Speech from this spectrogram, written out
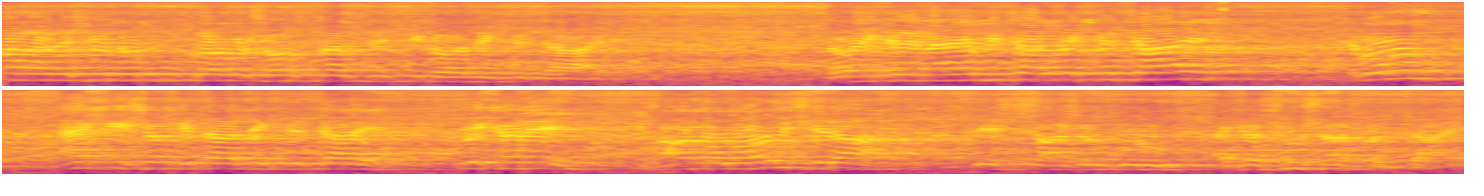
বাংলাদেশের নতুন কর্মসংস্থান সৃষ্টি করা দেখতে চায়। তারা এখানে ন্যায় বিচার দেখতে চায় এবং একই সঙ্গে তারা দেখতে চায় যেখানে ভালো মানুষেরা দেশ শাসন করুক, একটা সুশাসন চায়।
